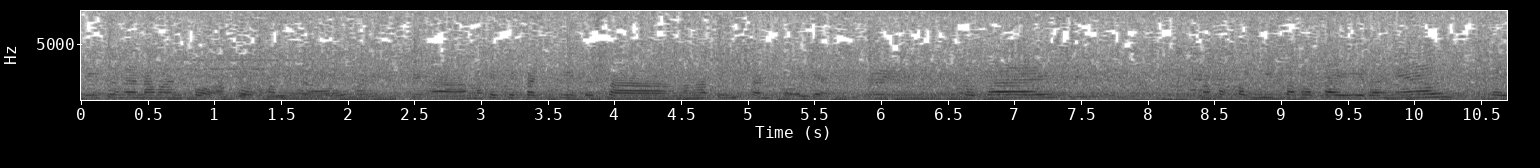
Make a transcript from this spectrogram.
Dito na naman po ako sa mall. Ah, makikipagkita sa mga pinsan ko ulit. So guys, nakapag-meet ako kay Ranel, kay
